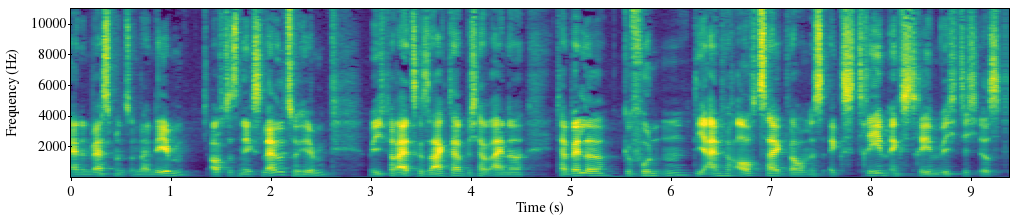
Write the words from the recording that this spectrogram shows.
deine Investments und dein Leben auf das nächste Level zu heben. Wie ich bereits gesagt habe, ich habe eine Tabelle gefunden, die einfach aufzeigt, warum es extrem, extrem wichtig ist,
